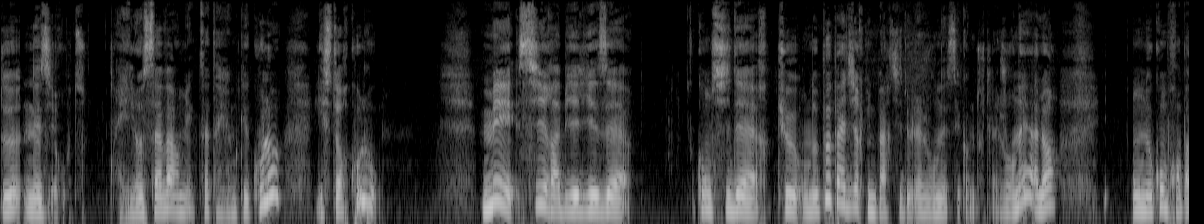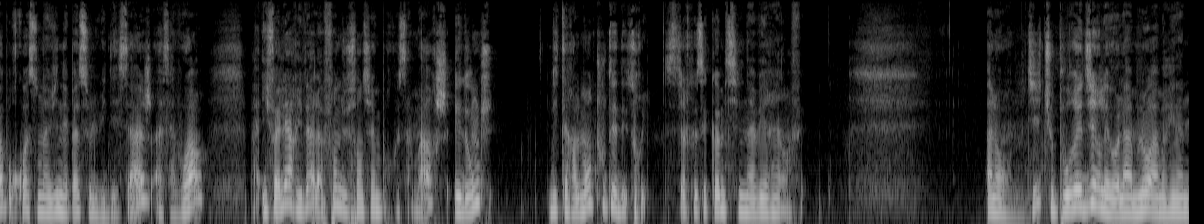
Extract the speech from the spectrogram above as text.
de le savoir, mais kulo. Mais si Rabbi Eliezer considère que on ne peut pas dire qu'une partie de la journée c'est comme toute la journée, alors on ne comprend pas pourquoi son avis n'est pas celui des sages, à savoir, bah, il fallait arriver à la fin du centième pour que ça marche, et donc, littéralement, tout est détruit. C'est-à-dire que c'est comme s'il n'avait rien fait. Alors on nous dit, tu pourrais dire les olam lo amrinan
